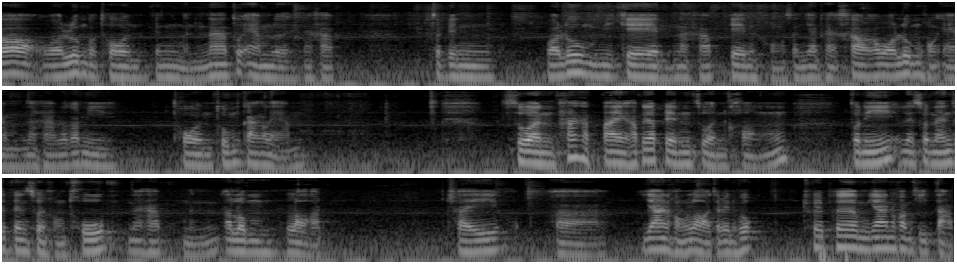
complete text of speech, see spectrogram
ก็วอลลุ่มกับโทนเป็นเหมือนหน้าตู้แอมเลยนะครับ จะเป็นวอลลุ่มมีเกณฑ์นะครับ เกณฑ์ของสัญญาณขาเข้าแล้วก็วอลลุ่มของแอมนะครับ แล้วก็มีโทนทุ้มกลางแหลม ส่วนภาคถัดไปครับจะเป็นส่วนของตัวนี้เรโซแนนซ์จะเป็นส่วนของทูบนะครับ เหมือนอารมณ์หลอด ใช้ย่านของหลอดจะเป็นพวกช่วยเพิ่มย่านความถี่ต่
